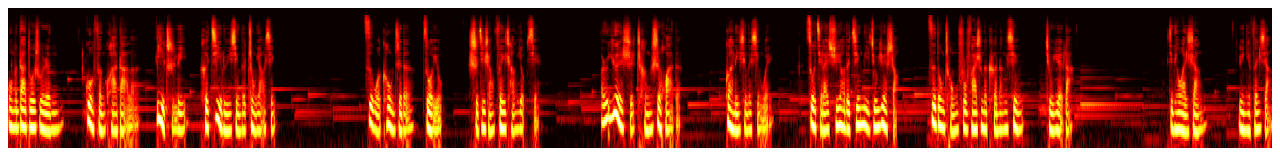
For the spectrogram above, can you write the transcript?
我们大多数人过分夸大了意志力和纪律性的重要性，自我控制的作用实际上非常有限。而越是程式化的、惯例性的行为，做起来需要的精力就越少，自动重复发生的可能性就越大。今天晚上，与你分享。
